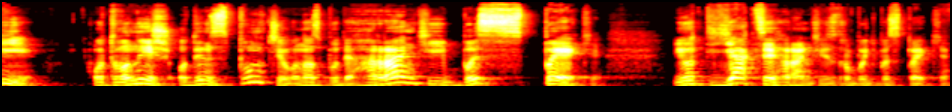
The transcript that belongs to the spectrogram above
І от вони ж один з пунктів у нас буде гарантії безпеки. І от як ці гарантії зробити безпеки?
